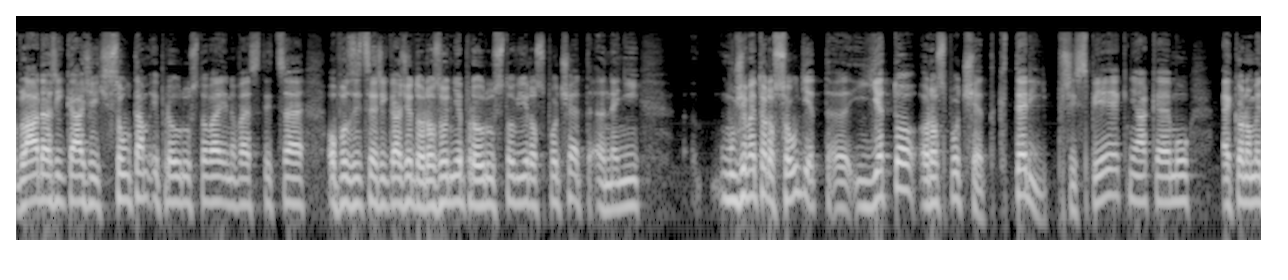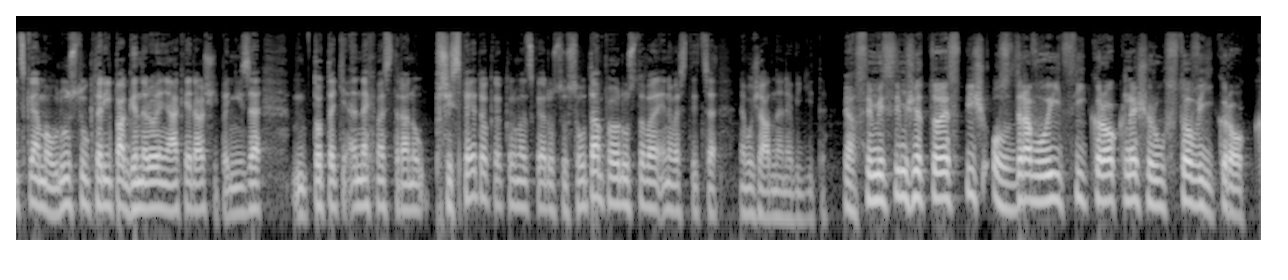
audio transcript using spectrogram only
Vláda říká, že jsou tam i prorůstové investice, opozice říká, že to rozhodně prorůstový rozpočet není můžeme to rozsoudit. Je to rozpočet, který přispěje k nějakému ekonomickému růstu, který pak generuje nějaké další peníze. To teď nechme stranou. Přispěje to k ekonomickému růstu? Jsou tam prorůstové investice nebo žádné nevidíte? Já si myslím, že to je spíš ozdravující krok než růstový krok.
